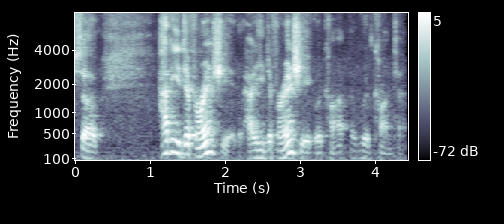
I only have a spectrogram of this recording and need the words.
So, how do you differentiate? How do you differentiate with, con- with content?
